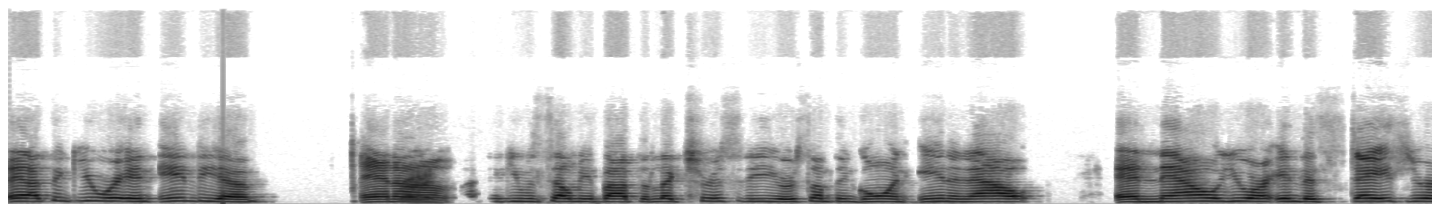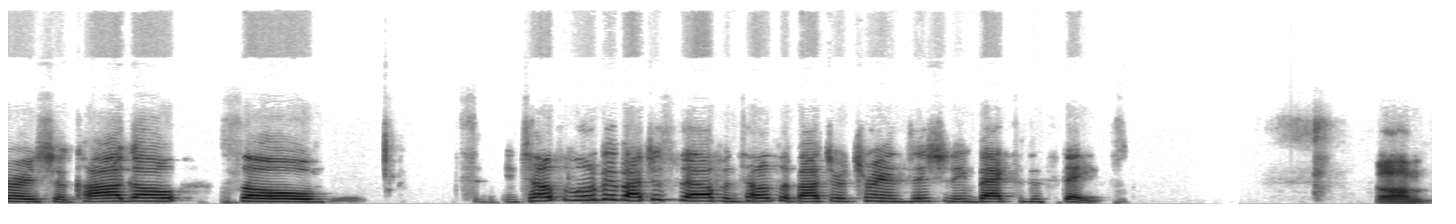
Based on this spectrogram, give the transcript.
and I think you were in India, and right. um, I think you was telling me about the electricity or something going in and out and now you are in the states you're in chicago. So tell us a little bit about yourself and tell us about your transitioning back to the states. Um,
